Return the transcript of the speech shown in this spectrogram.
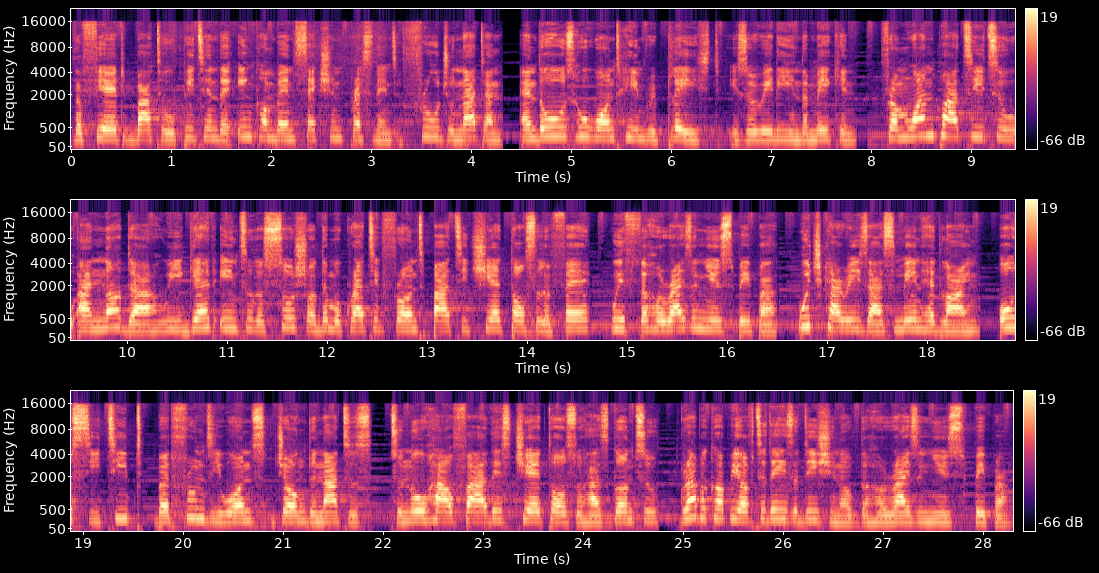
the feared battle pitting the incumbent section president, Fru Jonathan, and those who want him replaced is already in the making. From one party to another, we get into the Social Democratic Front Party chair tussle affair with the Horizon newspaper, which carries as main headline, Osih tipped but Fru Ndi wants John Donatus to know how far this chair tussle has gone to, grab a copy of today's edition of the Horizon newspaper.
